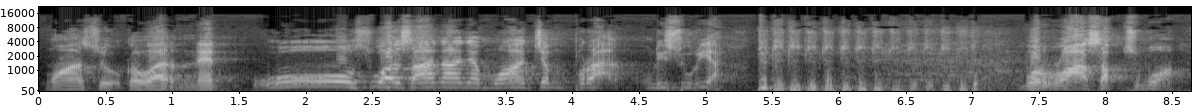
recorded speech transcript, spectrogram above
Masuk ke warnet. Oh suasananya macam perang di Suriah. Berasap semua.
